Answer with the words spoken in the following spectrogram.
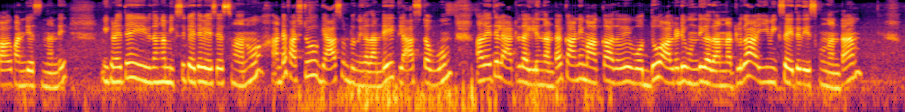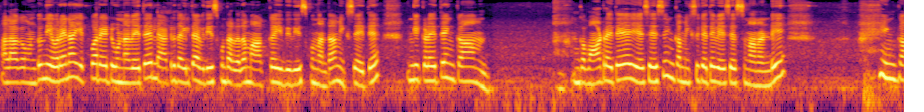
బాగా పనిచేస్తుందండి ఇక్కడైతే ఈ విధంగా మిక్సీకి అయితే వేసేస్తున్నాను. అంటే ఫస్ట్ గ్యాస్ ఉంటుంది కదండి గ్లాస్ స్టవ్. అదైతే లాటరీ తగిలిందంట. కానీ మా అక్క అది వద్దు ఆల్రెడీ ఉంది కదా అన్నట్లుగా ఈ మిక్సీ అయితే తీసుకుందంట. అలాగ ఉంటుంది. ఎవరైనా ఎక్కువ రేటు ఉన్నవి అయితే లాటరీ తగిలితే అవి తీసుకుంటారు కదా మా అక్క ఇది తీసుకుందంట మిక్సీ అయితే. ఇంక ఇక్కడైతే ఇంకా ఇంకా వాటర్ అయితే వేసేసి ఇంకా మిక్సీకి అయితే వేసేస్తున్నానండి. ఇంకా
